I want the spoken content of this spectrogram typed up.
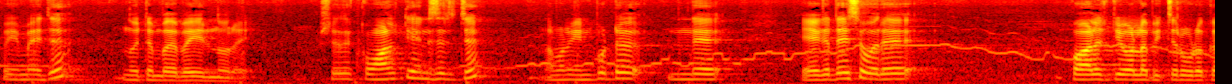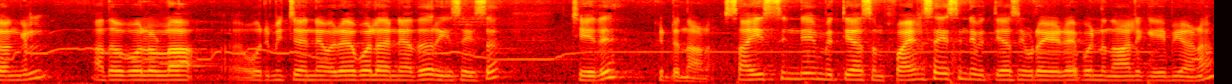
അപ്പോൾ ഇമേജ് നൂറ്റമ്പത് ബൈ ഇരുന്നൂറായി പക്ഷേ ഇത് ക്വാളിറ്റി അനുസരിച്ച് നമ്മൾ ഇൻപുട്ടിന്റെ ഏകദേശം ഒരേ ക്വാളിറ്റിയുള്ള പിക്ചർ കൊടുക്കാമെങ്കിൽ അതുപോലുള്ള ഒരുമിച്ച് തന്നെ ഒരേപോലെ തന്നെ അത് റീസൈസ് ചെയ്ത് കിട്ടുന്നതാണ്. സൈസിന്റെയും വ്യത്യാസം ഫയൽ സൈസിന്റെ വ്യത്യാസം ഇവിടെ ഏഴ് പോയിന്റ് നാല് കെ ബി ആണ്.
